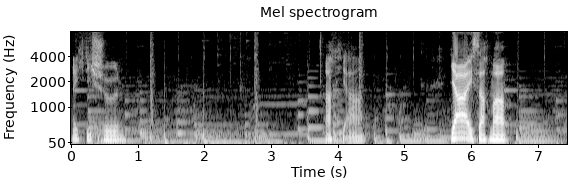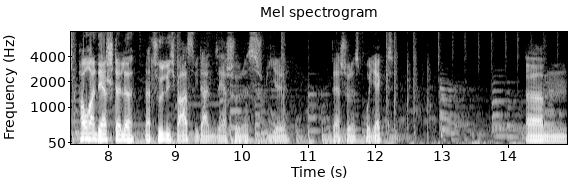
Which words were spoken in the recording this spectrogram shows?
Richtig schön. Ach ja. Ja, ich sag mal, auch an der Stelle, natürlich war es wieder ein sehr schönes Spiel. Ein sehr schönes Projekt. Ähm,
